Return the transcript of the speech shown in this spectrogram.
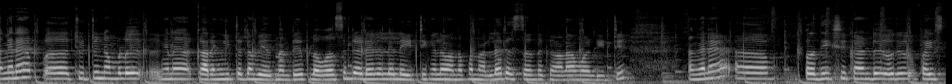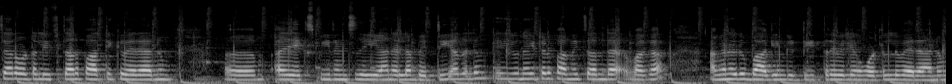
അങ്ങനെ ചുറ്റും നമ്മൾ ഇങ്ങനെ കറങ്ങിയിട്ടെല്ലാം വരുന്നുണ്ട്. ഫ്ലവേഴ്സിന്റെ ഇടയിലെല്ലാം ലൈറ്റിംഗ് എല്ലാം വന്നപ്പോൾ നല്ല രസമുണ്ട് കാണാൻ വേണ്ടിയിട്ട് അങ്ങനെ പ്രതീക്ഷിക്കാണ്ട് ഒരു ഫൈവ് സ്റ്റാർ ഹോട്ടൽ ഇഫ്താർ പാർട്ടിക്ക് വരാനും എക്സ്പീരിയൻസ് ചെയ്യാനെല്ലാം പറ്റി. അതെല്ലാം യുണൈറ്റഡ് ഫർണിച്ചറിന്റെ വക. അങ്ങനെ ഒരു ഭാഗ്യം കിട്ടി. ഇത്ര വലിയ ഹോട്ടലിൽ വരാനും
